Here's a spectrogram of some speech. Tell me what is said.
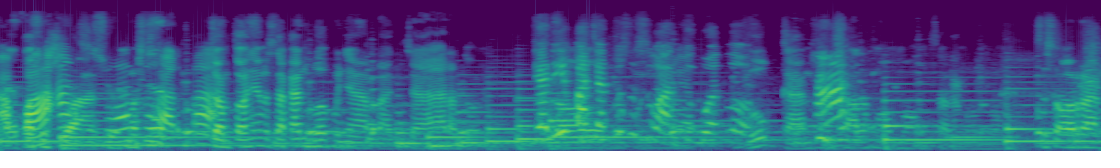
ya, kok Apaan sesuatu Maksudnya, harta? contohnya misalkan gua punya pacar atau Jadi atau pacar gua tuh punya- sesuatu buat lo. bukan salah ngomong salah ngomong seseorang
